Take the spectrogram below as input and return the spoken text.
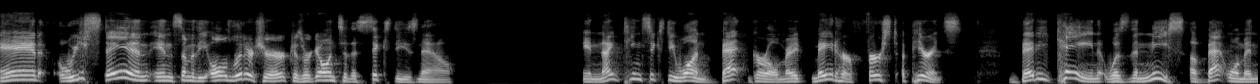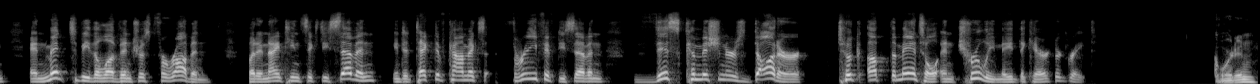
And we're staying in some of the old literature because we're going to the 60s now. In 1961, Batgirl made, made her first appearance. Betty Kane was the niece of Batwoman and meant to be the love interest for Robin. But in 1967, in Detective Comics 357, this commissioner's daughter took up the mantle and truly made the character great. Gordon.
